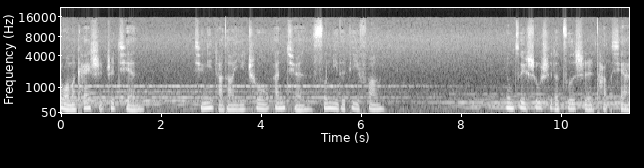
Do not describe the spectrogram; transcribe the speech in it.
在我们开始之前，请你找到一处安全、私密的地方，用最舒适的姿势躺下，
